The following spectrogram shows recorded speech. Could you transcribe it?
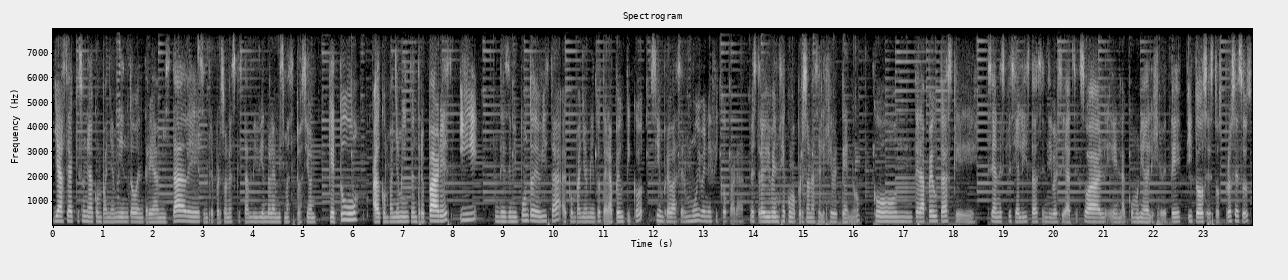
Ya sea que es un acompañamiento entre amistades, entre personas que están viviendo la misma situación que tú, acompañamiento entre pares y desde mi punto de vista, acompañamiento terapéutico siempre va a ser muy benéfico para nuestra vivencia como personas LGBT, ¿no? Con terapeutas que sean especialistas en diversidad sexual, en la comunidad LGBT y todos estos procesos,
